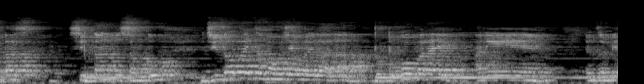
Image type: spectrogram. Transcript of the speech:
ह्याच्यावर एक सिद्धांत सांगतो. जिजाबाईचा भाऊ जेवायला आला. तुकोबर आहे आणि त्यांचा मी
